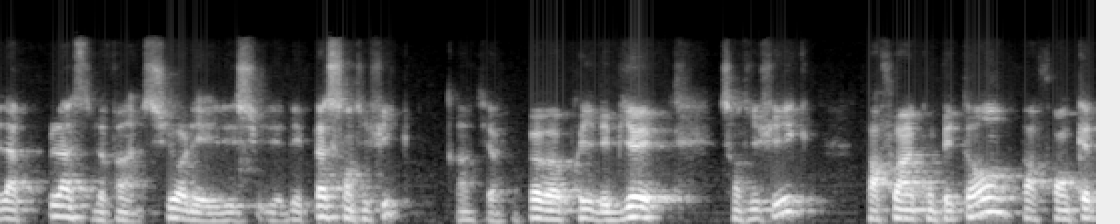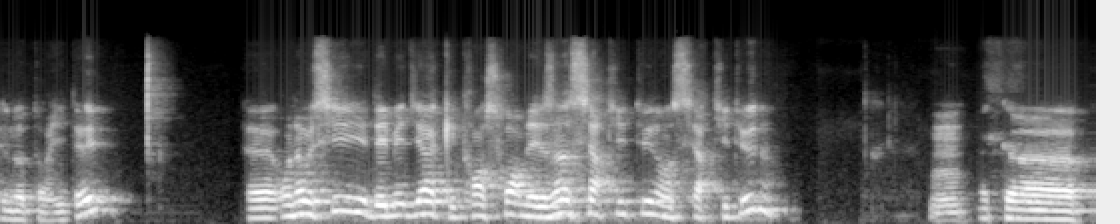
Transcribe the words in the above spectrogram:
la place, enfin, sur les, les, places scientifiques. Hein, ils peuvent pris des biais scientifiques, parfois incompétents, parfois en quête de notoriété. Euh, on a aussi des médias qui transforment les incertitudes en certitudes. Mm. Euh,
